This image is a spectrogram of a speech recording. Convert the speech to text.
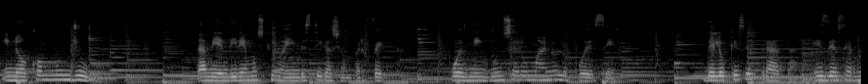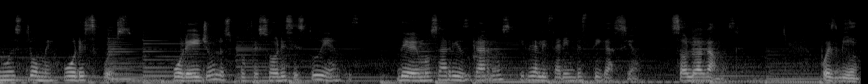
y no como un yugo. También diremos que no hay investigación perfecta, pues ningún ser humano lo puede ser. De lo que se trata es de hacer nuestro mejor esfuerzo. Por ello, los profesores y estudiantes debemos arriesgarnos y realizar investigación. Solo hagámoslo. Pues bien,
